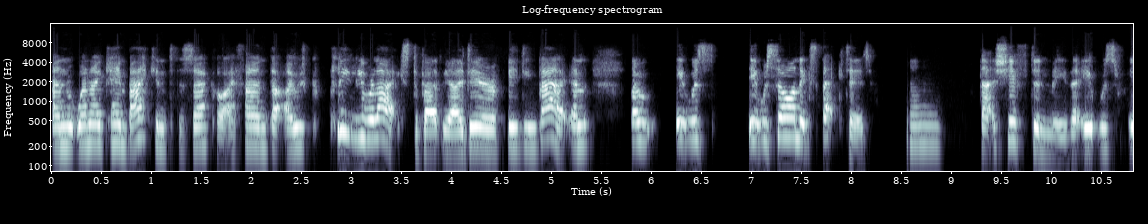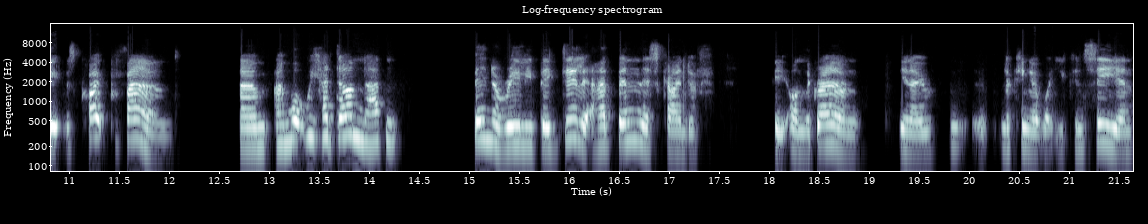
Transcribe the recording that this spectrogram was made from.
And when I came back into the circle, I found that I was completely relaxed about the idea of feeding back, and I, it was it was so unexpected mm. that shift in me that it was it was quite profound. Um, and what we had done hadn't been a really big deal. It had been this kind of on the ground, you know, looking at what you can see. And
